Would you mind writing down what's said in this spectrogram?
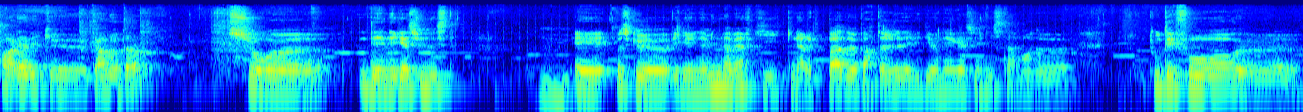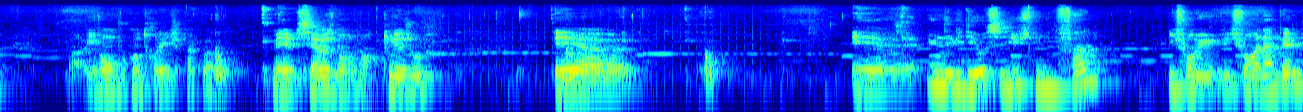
parlais avec euh, Carlotta sur euh, des négationnistes. Mhm. Et parce que il y a une amie de ma mère qui, qui n'arrête pas de partager des vidéos négationnistes en mode euh, tout est faux, euh, ils vont vous contrôler, je sais pas quoi. Mais sérieusement, genre tous les jours. Et euh, et euh, une des vidéos, c'est juste une femme. Ils font ils font un appel,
